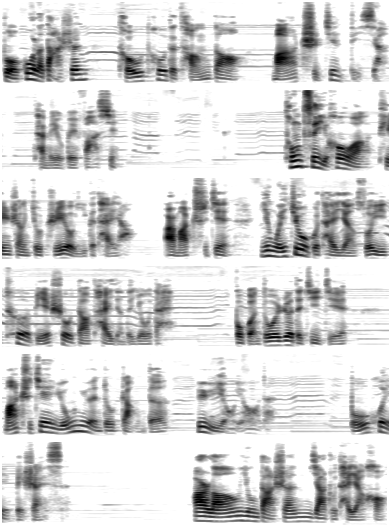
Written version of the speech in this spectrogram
躲过了大山，偷偷的藏到马齿苋底下，才没有被发现。从此以后啊，天上就只有一个太阳。而马齿苋因为救过太阳，所以特别受到太阳的优待。不管多热的季节。马齿苋永远都长得绿油油的，不会被晒死。二郎用大山压住太阳后，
